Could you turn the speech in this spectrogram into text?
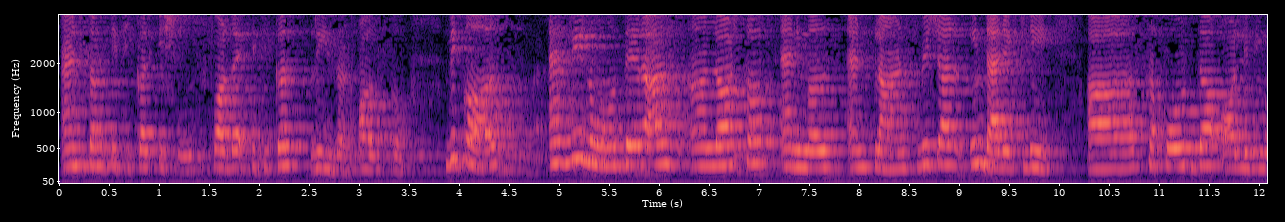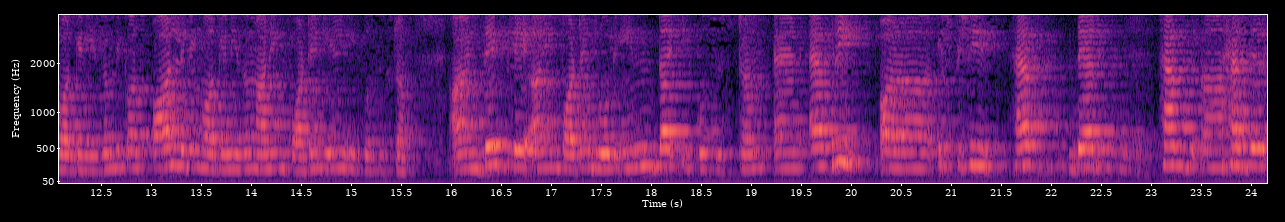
and some ethical issues for the ethical reason also because as we know there are uh, lots of animals and plants which are indirectly uh, support the all living organism because all living organism are important in ecosystem. And they play an important role in the ecosystem and every uh, species have their have uh, has their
